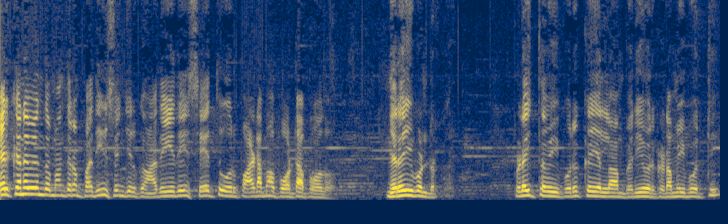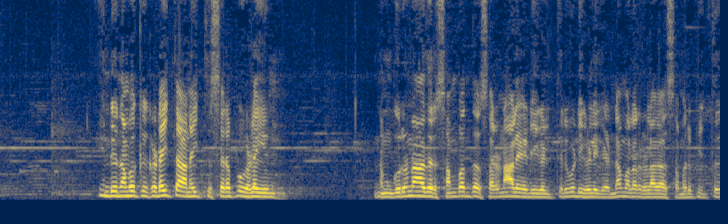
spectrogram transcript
ஏற்கனவே இந்த மந்திரம் பதிவு செஞ்சுருக்கோம். அதை இதையும் சேர்த்து ஒரு பாடமாக போட்டால் போதும். நிறைவு பண்ணுறோம் பிழைத்தவை பொறுக்கை எல்லாம் பெரியவர் கடமை போற்றி இன்று நமக்கு கிடைத்த அனைத்து சிறப்புகளையும் நம் குருநாதர் சம்பந்த சரணாலயடிகள் திருவடிகளில் எண்ணமலர்களாக சமர்ப்பித்து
